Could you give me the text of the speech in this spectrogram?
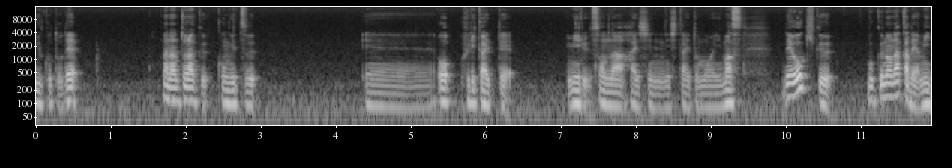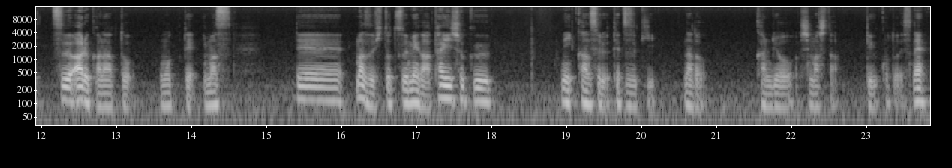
いうことで、まあ、なんとなく今月、えー、を振り返ってみるそんな配信にしたいと思います。で大きく僕の中では3つあるかなと思っています。でまず1つ目が退職に関する手続きなど完了しましたっていうことですね。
